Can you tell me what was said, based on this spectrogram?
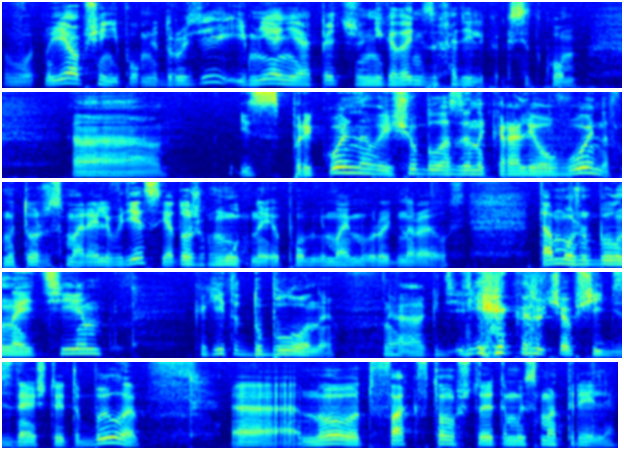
вот, но я вообще не помню друзей, и мне они, опять же, никогда не заходили как ситком. А, из прикольного еще была Зена Королева воинов, мы тоже смотрели в детстве, я тоже мутно ее помню, маме вроде нравилось. Там можно было найти какие-то дублоны. А, я, короче, вообще не знаю, что это было. А, но вот факт в том, что это мы смотрели.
